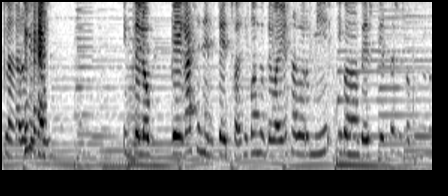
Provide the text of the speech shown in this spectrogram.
Claro Tú que me- sí. Y te lo pegas en el techo, así cuando te vayas a dormir y cuando te despiertas es lo primero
